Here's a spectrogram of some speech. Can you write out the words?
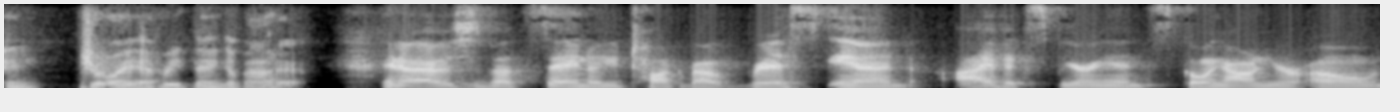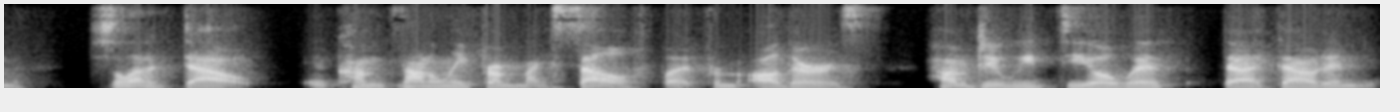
enjoy everything about it. You know, I was just about to say, I know you talk about risk, and I've experienced going out on your own. There's a lot of doubt. It comes not only from myself, but from others. How do we deal with that doubt and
